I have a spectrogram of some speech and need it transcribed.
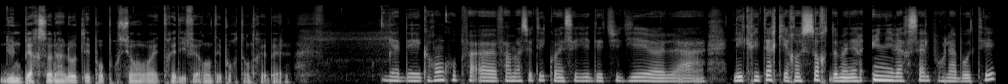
d'une personne à l'autre, les proportions vont être très différentes et pourtant très belles. Il y a des grands groupes euh, pharmaceutiques qui ont essayé d'étudier euh, les critères qui ressortent de manière universelle pour la beauté.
